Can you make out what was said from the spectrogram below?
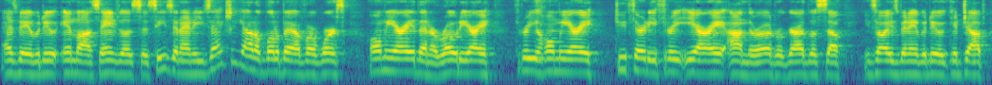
has been able to do in Los Angeles this season, and he's actually got a little bit of a worse home ERA than a road ERA. three home ERA, 2.33 ERA on the road. Regardless, so he's always been able to do a good job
